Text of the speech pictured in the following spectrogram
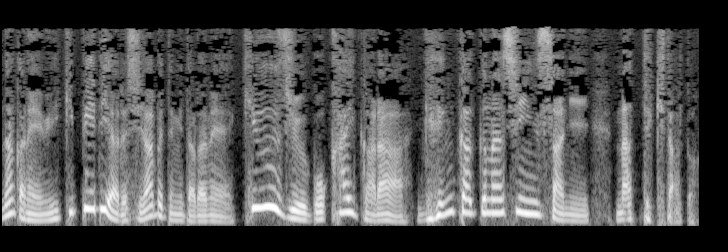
なんかね、ウィキペディアで調べてみたらね、95回から厳格な審査になってきたと。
